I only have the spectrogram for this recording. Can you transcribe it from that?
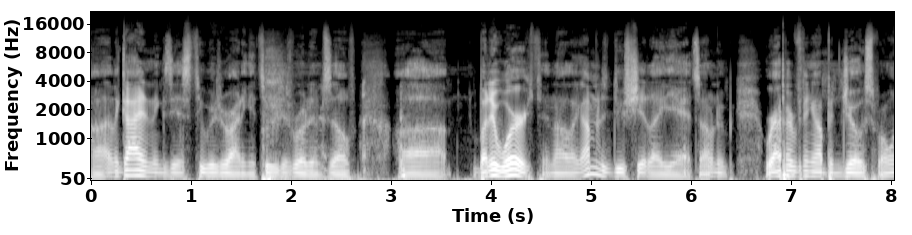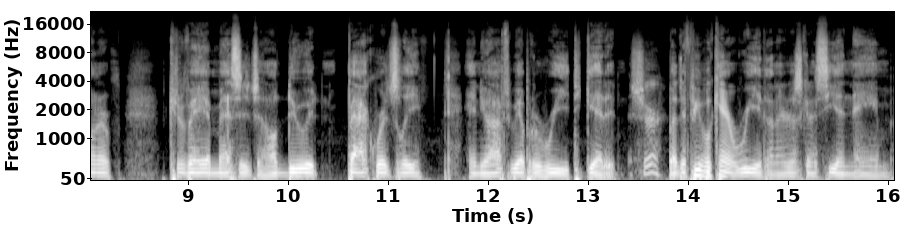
Uh, and the guy didn't exist He was writing it too. He just wrote it himself. Uh, but it worked. And I was like, I'm going to do shit like that. So I'm going to wrap everything up in jokes. But I want to convey a message. And I'll do it backwardsly. And you'll have to be able to read to get it. Sure. But if people can't read, then they're just going to see a name.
